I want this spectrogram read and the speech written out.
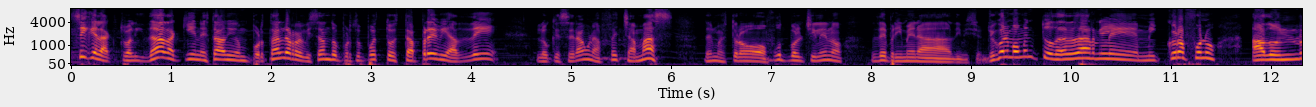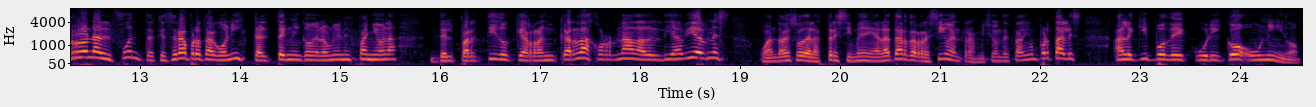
Sigue la actualidad aquí en Estadio en Portales, revisando por supuesto esta previa de lo que será una fecha más de nuestro fútbol chileno de primera división. Llegó el momento de darle micrófono a don Ronald Fuentes, que será protagonista, el técnico de la Unión Española, del partido que arrancará la jornada del día viernes, cuando a eso de las 3 y media de la tarde reciba en transmisión de Estadio Portales al equipo de Curicó Unido.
